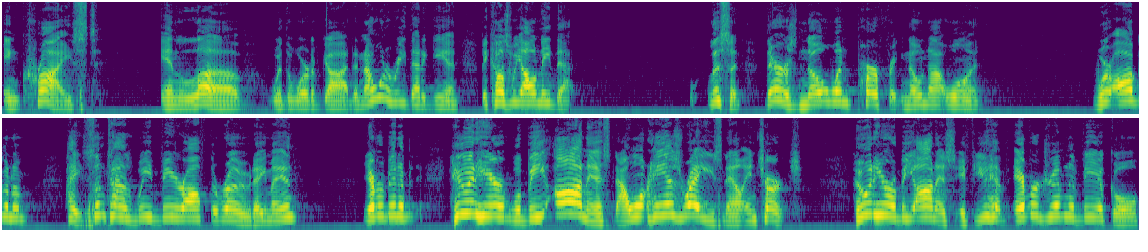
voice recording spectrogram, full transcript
in Christ in love with the Word of God. And I want to read that again because we all need that. Listen, there is no one perfect, no, not one. We're all going to, hey, sometimes we veer off the road. Amen? You ever been, a, who in here will be honest? I want hands raised now in church. Who in here will be honest? If you have ever driven a vehicle,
